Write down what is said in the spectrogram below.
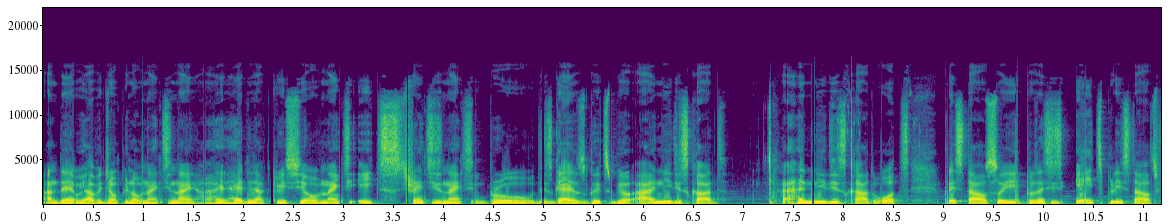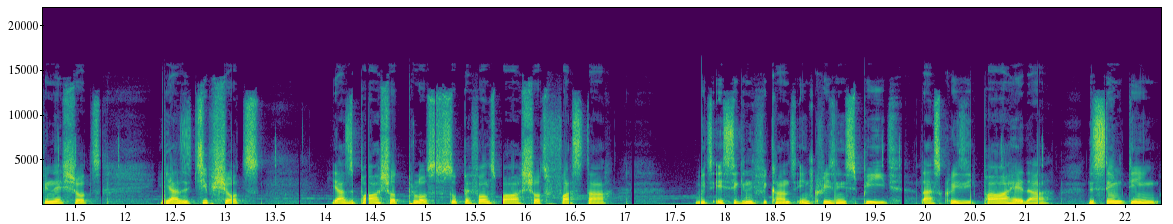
And then we have a jumping of 99, heading accuracy of 98, strength is 90. Bro, this guy is going to be. I need this card. I need this card. What? Play style. So he possesses eight play styles. Finish shots. He has a chip shot. He has a power shot plus. So performs power shot faster with a significant increase in speed. That's crazy. Power header. The same thing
